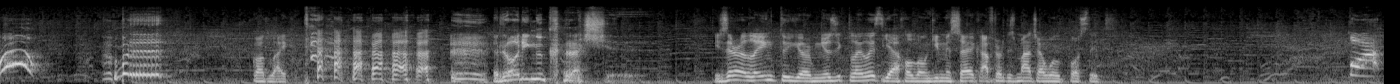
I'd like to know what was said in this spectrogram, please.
Ah! Godlike. Roaring Crush. Is there a link to your music playlist? Yeah, hold on, give me a sec. After this match, I will post it. Ah!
